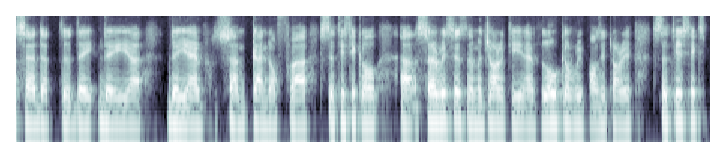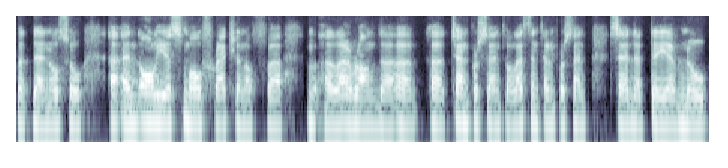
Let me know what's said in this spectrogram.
said that they they have some kind of uh, statistical uh, services. The majority have local repository statistics, but then also, uh, and only a small fraction of uh, uh, around 10% uh, or less than 10% said that they have no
